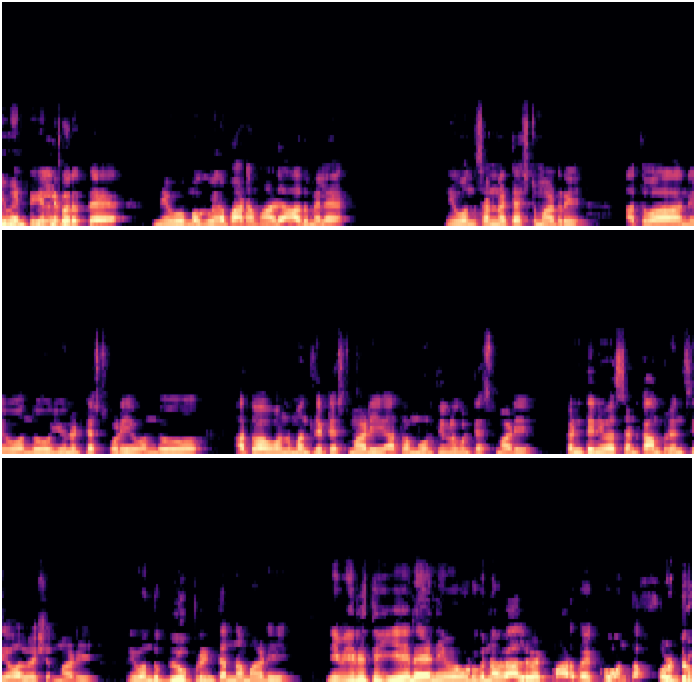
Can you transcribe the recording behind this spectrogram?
ಈವೆಂಟ್ ಎಲ್ಲಿ ಬರುತ್ತೆ? ನೀವು ಮಗುವಿನ ಪಾಠ ಮಾಡಿ ಆದಮೇಲೆ ನೀವು ಒಂದು ಸಣ್ಣ ಟೆಸ್ಟ್ ಮಾಡಿರಿ, ಅಥವಾ ನೀವು ಒಂದು ಯೂನಿಟ್ ಟೆಸ್ಟ್ ಕೊಡಿ, ಒಂದು ಅಥವಾ ಒಂದು ಮಂತ್ಲಿ ಟೆಸ್ಟ್ ಮಾಡಿ, ಅಥವಾ ಮೂರು ತಿಂಗಳಿಗೂ ಟೆಸ್ಟ್ ಮಾಡಿ ಕಂಟಿನ್ಯೂಯಸ್ ಆ್ಯಂಡ್ ಕಾಂಪ್ರೆನ್ಸಿ ಅವಾಲ್ಯೂಯೇಷನ್ ಮಾಡಿ, ನೀವೊಂದು ಬ್ಲೂ ಪ್ರಿಂಟನ್ನು ಮಾಡಿ, ನೀವು ಈ ರೀತಿ ಏನೇ ನೀವು ಹುಡುಗನ ವ್ಯಾಲ್ಯೂಯೇಟ್ ಮಾಡಬೇಕು ಅಂತ ಹೊರಟ್ರು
